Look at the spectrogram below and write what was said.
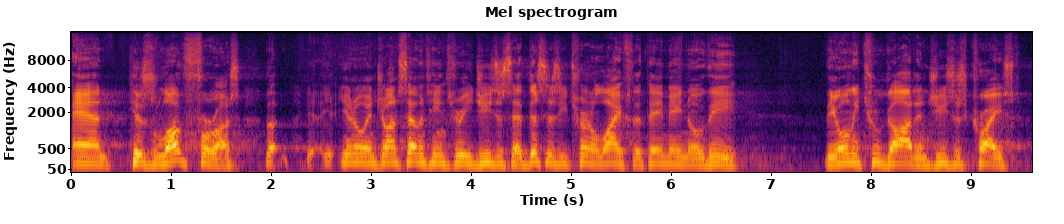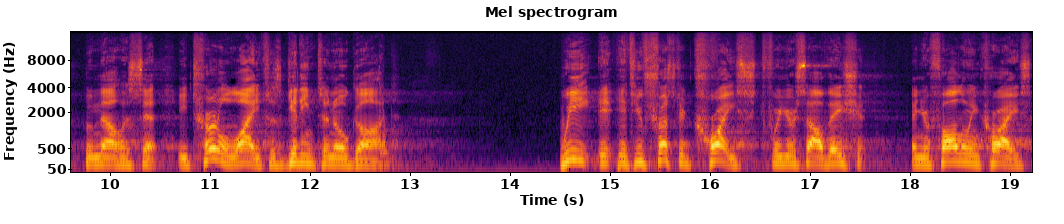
and His love for us, the, you know, in John 17, 3, Jesus said, This is eternal life, that they may know Thee, the only true God, and Jesus Christ, whom Thou hast sent. Eternal life is getting to know God. We, if you've trusted Christ for your salvation and you're following Christ,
